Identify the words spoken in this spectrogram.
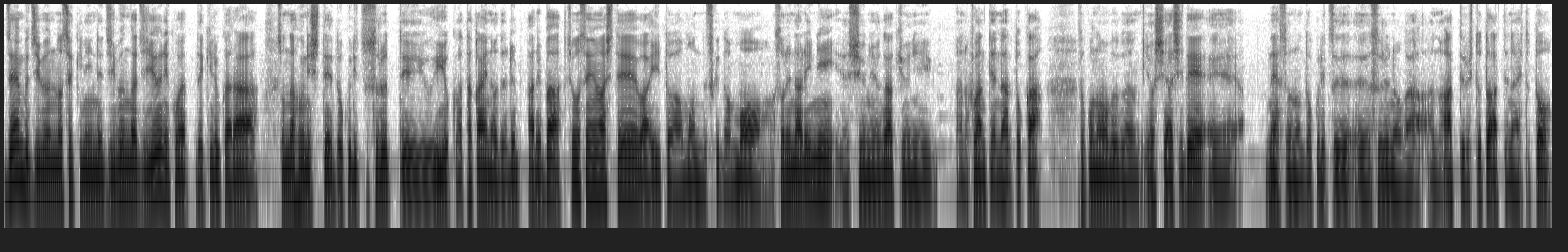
全部自分の責任で自分が自由にこうやってできるから、そんな風にして独立するっていう意欲が高いのであれば、挑戦はしてはいいとは思うんですけども、それなりに収入が急にあの不安定になるとか、そこの部分、良し悪しで、えーね、その独立するのが、あの、合ってる人と合ってない人と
